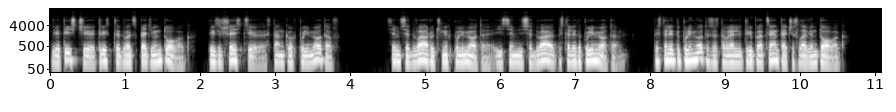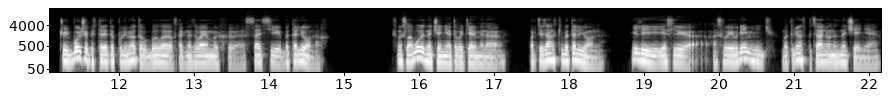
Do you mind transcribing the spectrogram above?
2325 винтовок, 36 станковых пулеметов, 72 ручных пулемета и 72 пистолета-пулемета. Пистолеты-пулеметы составляли 3% от числа винтовок. Чуть больше пистолетов-пулеметов было в так называемых э, САСИ-батальонах. Смысловое значение этого термина – партизанский батальон, или, если освоевременить, батальон специального назначения.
